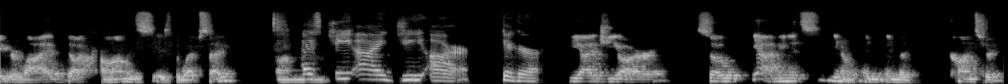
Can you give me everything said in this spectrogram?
GigrLive.com is, is the website. Um, S G I G R, Gigr. G I G R. So yeah, I mean, it's you know, in, in the concert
